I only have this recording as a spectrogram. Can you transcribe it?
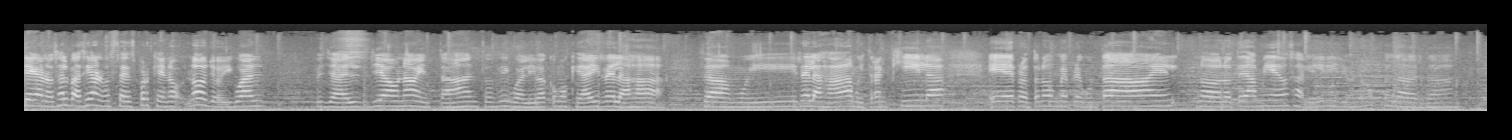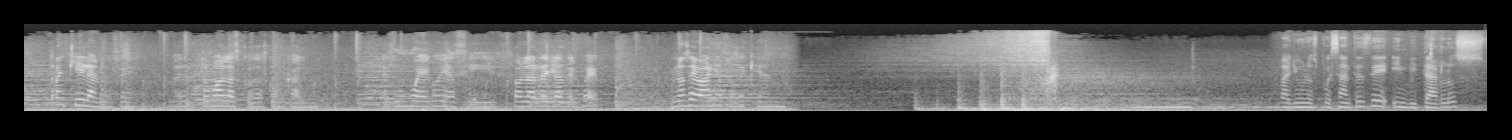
que ganó Salvación, ¿ustedes por qué no? No, yo igual, pues ya él lleva una ventaja, entonces igual iba como que ahí relajada. O sea, muy relajada, muy tranquila. Eh, de pronto no, me preguntaba él, ¿no, ¿no te da miedo salir? Y yo, no, pues la verdad, tranquila, no sé. He tomado las cosas con calma. Es un juego y así son las reglas del juego. Unos se van y otros se quedan. Bayunos, pues antes de invitarlos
